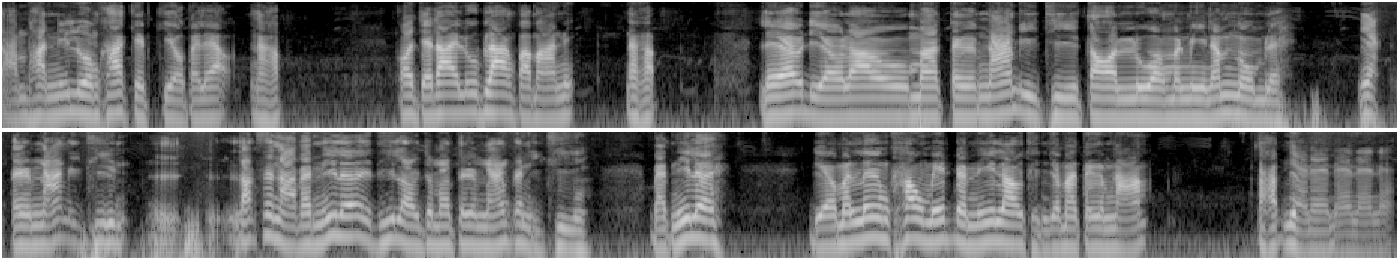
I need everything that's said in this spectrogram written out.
สามพันนี้รวมค่าเก็บเกี่ยวไปแล้วนะครับ ก็จะได้รูปร่างประมาณนี้นะครับ แล้วเดี๋ยวเรามาเติมน้ำอีกทีตอนรวงมันมีน้ำนมเลย เนี่ยเติมน้ำอีกทีลักษณะแบบนี้เลยที่เราจะมาเติมน้ำกันอีกที แบบนี้เลย เดี๋ยวมันเริ่มเข้าเม็ดแบบนี้เราถึงจะมาเติมน้ำนะครับเนี่ยเนี่ยเนี่ยเนี่ย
